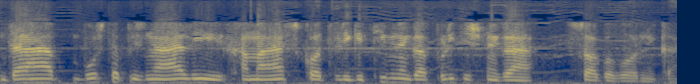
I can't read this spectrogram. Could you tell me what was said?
da boste priznali Hamas kot legitimnega političnega sogovornika.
